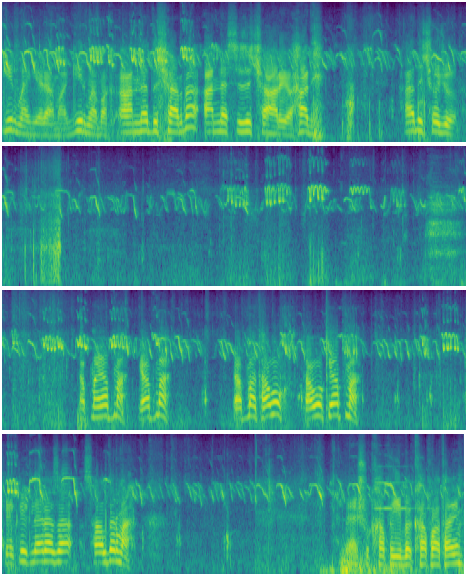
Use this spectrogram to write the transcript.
Girme geri ama. Girme bak. Anne dışarıda. Anne sizi çağırıyor. Hadi. Hadi çocuğum. Yapma yapma. Yapma. Yapma tavuk. Tavuk yapma. Kekliklere saldırma. Ben şu kapıyı bir kapatayım.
